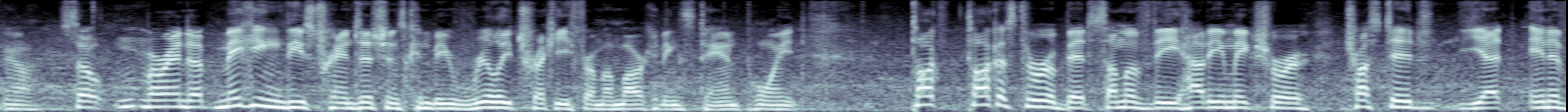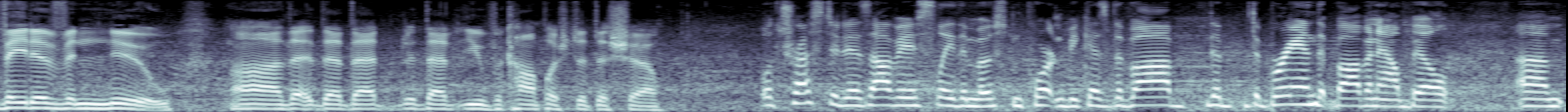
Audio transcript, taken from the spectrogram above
Yeah, so Miranda, making these transitions can be really tricky from a marketing standpoint. Talk, talk us through a bit some of the, how do you make sure trusted yet innovative and new uh, that, that, that, that you've accomplished at this show? Well, trusted is obviously the most important because the Bob, the, the brand that Bob and Al built um,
